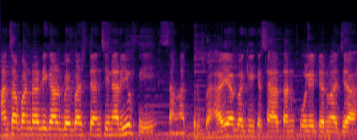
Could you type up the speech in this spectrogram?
Ancapan radikal bebas dan sinar UV sangat berbahaya bagi kesehatan kulit dan wajah.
